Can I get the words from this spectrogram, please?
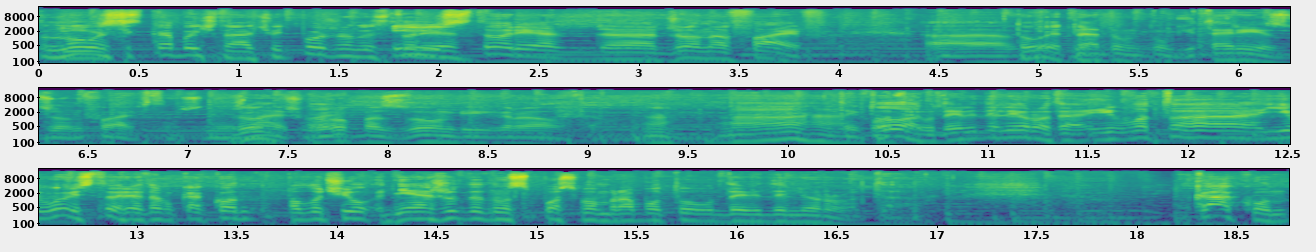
новости, как обычно, а чуть позже ну, И история. история Джона Файв. А, Кто это? Я думаю, ну, гитарист Джон Файв. Же не Джон знаешь, Файв. Роба Зомби играл там. Ага, Так тот. вот, у Дэвида Лерота. И вот э, его история о том, как он получил неожиданным способом работу у Дэвида Лерота. Как он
